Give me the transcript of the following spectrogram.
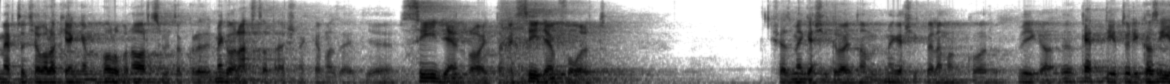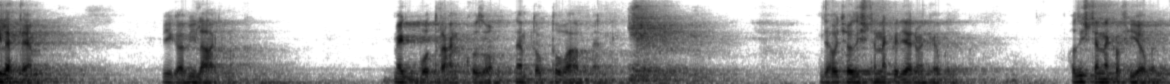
Mert hogyha valaki engem valóban arcul üt, akkor ez egy megaláztatás nekem, az egy szégyen rajtam, egy szégyen folt. És ez megesik rajtam, megesik velem, akkor vége, ketté törik az életem, vége a világnak megbotránkozom, nem tudok tovább menni. De hogyha az Istennek a gyermeke vagyok, az Istennek a fia vagyok,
